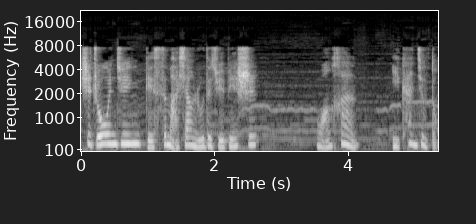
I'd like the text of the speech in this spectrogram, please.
是卓文君给司马相如的诀别诗。王翰一看就懂，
